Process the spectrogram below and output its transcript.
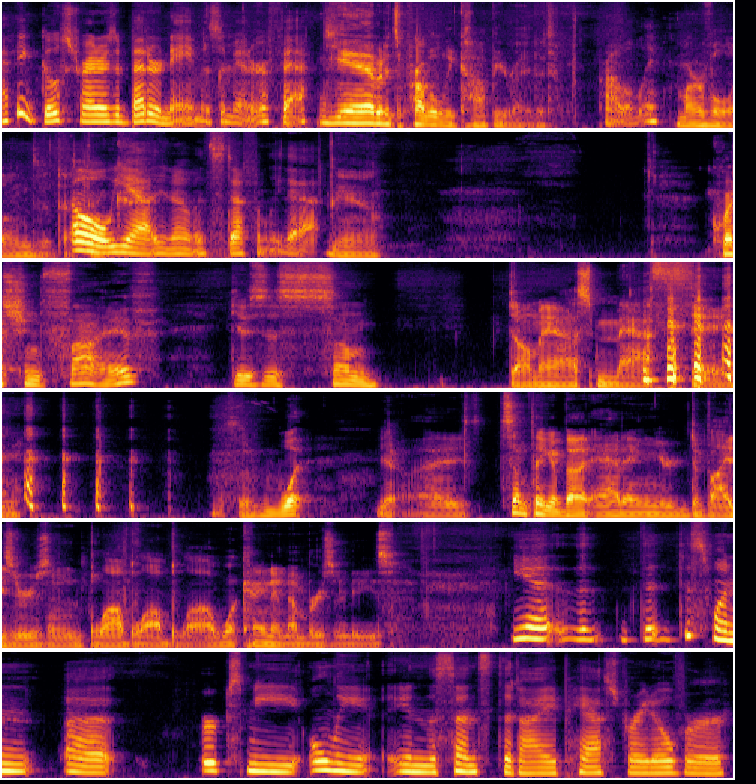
I think Ghost Rider is a better name, as a matter of fact, Yeah, but it's probably copyrighted. Probably. Marvel owns it. I Oh, think. yeah, you know, it's definitely that. Yeah. Question five gives us some dumbass math thing. so what, you know, uh, something about adding your divisors and blah, blah, blah. What kind of numbers are these? Yeah, the, the, this one uh, irks me only in the sense that I passed right over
